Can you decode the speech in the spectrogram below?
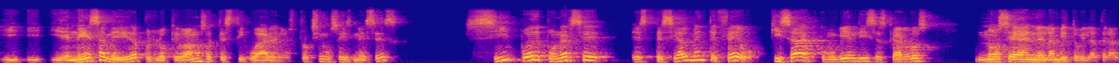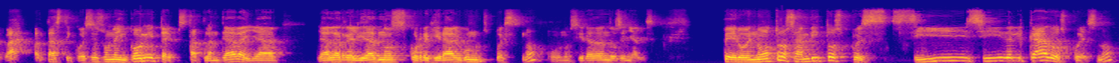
y, y, en esa medida, pues lo que vamos a testiguar en los próximos seis meses, sí puede ponerse especialmente feo. Quizá, como bien dices, Carlos, no sea en el ámbito bilateral. Va, fantástico, esa es una incógnita y está planteada y ya, ya la realidad nos corregirá algunos, pues, ¿no? O nos irá dando señales pero en otros ámbitos, pues sí, sí delicados, pues, ¿no?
